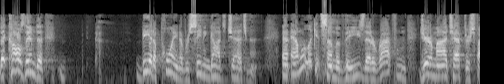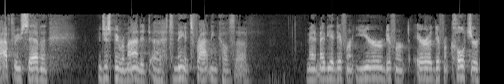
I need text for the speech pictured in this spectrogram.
that caused them to be at a point of receiving God's judgment? And, and I want to look at some of these that are right from Jeremiah chapters 5 through 7 and just be reminded, uh, to me it's frightening because, uh, man, it may be a different year, different era, different culture,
